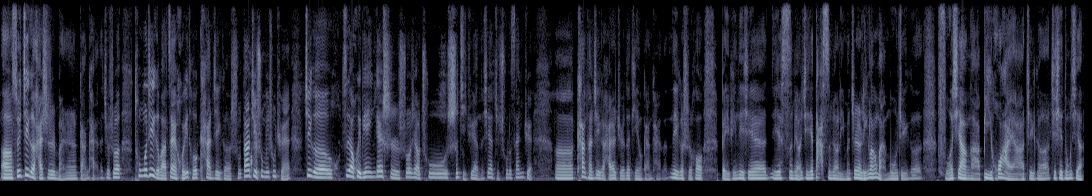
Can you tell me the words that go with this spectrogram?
呃，所以这个还是蛮让人感慨的，就是说通过这个吧，再回头看这个书，当然这书没出全，这个资料汇编应该是说是要出十几卷的，现在只出了三卷，呃，看看这个还是觉得挺有感慨的。那个时候北平那些那些寺庙，这些大寺庙里面真是琳琅满目，这个佛像啊、壁画呀，这个这些东西啊，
